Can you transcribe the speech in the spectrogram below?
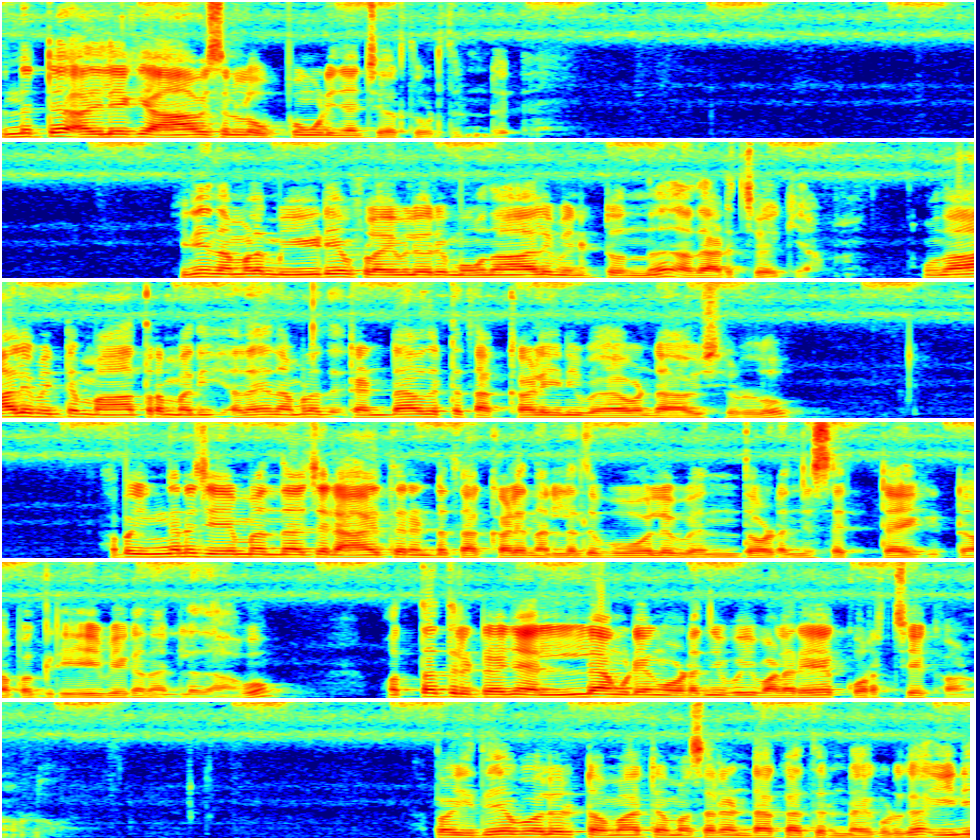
എന്നിട്ട് അതിലേക്ക് ആവശ്യമുള്ള ഉപ്പും കൂടി ഞാൻ ചേർത്ത് കൊടുത്തിട്ടുണ്ട്. ഇനി നമ്മൾ മീഡിയം ഫ്ലെയിമിൽ ഒരു മൂന്നാൽ മിനിറ്റ് ഒന്ന് അത് അടച്ച് വയ്ക്കാം മൂന്നാൽ മിനിറ്റ് മാത്രം മതി. അതായത് നമ്മൾ രണ്ടാമതിട്ട് തക്കാളി ഇനി വേവേണ്ട ആവശ്യമുള്ളൂ. അപ്പോൾ ഇങ്ങനെ ചെയ്യുമ്പോൾ എന്താ വെച്ചാൽ ആദ്യത്തെ രണ്ട് തക്കാളി നല്ലതുപോലെ വെന്തുടഞ്ഞ് സെറ്റായി കിട്ടും. അപ്പോൾ ഗ്രേവിയൊക്കെ നല്ലതാവും. മൊത്തത്തിലിട്ട് കഴിഞ്ഞാൽ എല്ലാം കൂടി അങ്ങ് ഉടഞ്ഞു പോയി വളരെ കുറച്ചേ കാണുള്ളൂ. അപ്പോൾ ഇതേപോലെ ഒരു ടൊമാറ്റോ മസാല ഉണ്ടാക്കാത്തിട്ടുണ്ടാക്കി കൊടുക്കുക. ഇനി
